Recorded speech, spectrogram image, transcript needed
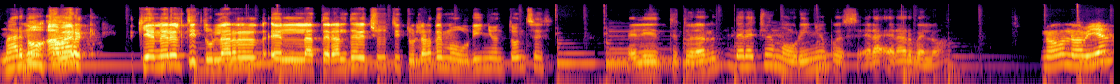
Marvin No, a ver, ¿quién era el titular, el lateral derecho titular de Mourinho entonces? El titular derecho de Mourinho, pues era, era Arbeloa. No, no había.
